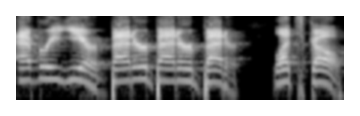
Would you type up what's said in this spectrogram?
every year. Better, better, better. Let's go.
